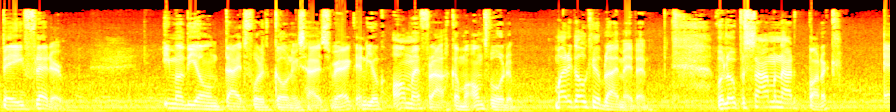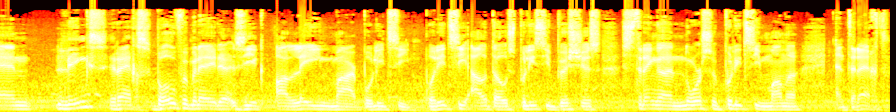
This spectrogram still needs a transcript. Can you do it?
P. Fledder. Iemand die al een tijd voor het Koningshuis werkt en die ook al mijn vragen kan beantwoorden. Waar ik ook heel blij mee ben. We lopen samen naar het park. En links, rechts, boven, beneden zie ik alleen maar politie. Politieauto's, politiebusjes, strenge Noorse politiemannen. En terecht.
